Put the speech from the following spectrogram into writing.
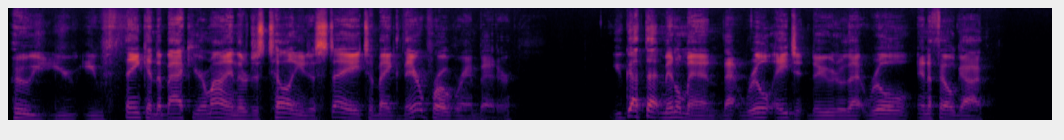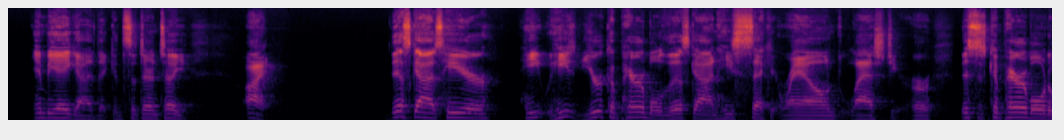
who you, you think in the back of your mind they're just telling you to stay to make their program better. You got that middleman, that real agent dude or that real NFL guy, NBA guy that can sit there and tell you, all right, this guy's here. He he's you're comparable to this guy, and he's second round last year, or this is comparable to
